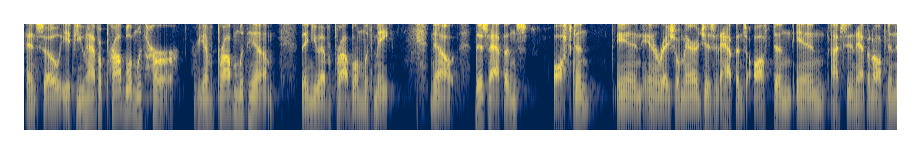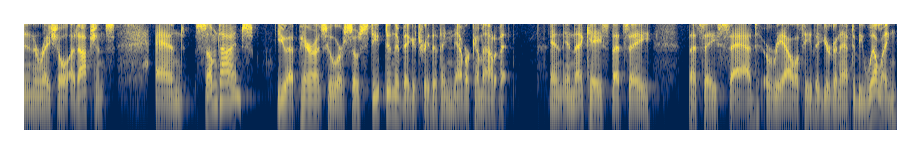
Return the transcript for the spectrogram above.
And so, if you have a problem with her, or if you have a problem with him, then you have a problem with me. Now, this happens often in interracial marriages. It happens often in, I've seen it happen often in interracial adoptions. And sometimes you have parents who are so steeped in their bigotry that they never come out of it. And in that case, that's a that's a sad reality that you're going to have to be willing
